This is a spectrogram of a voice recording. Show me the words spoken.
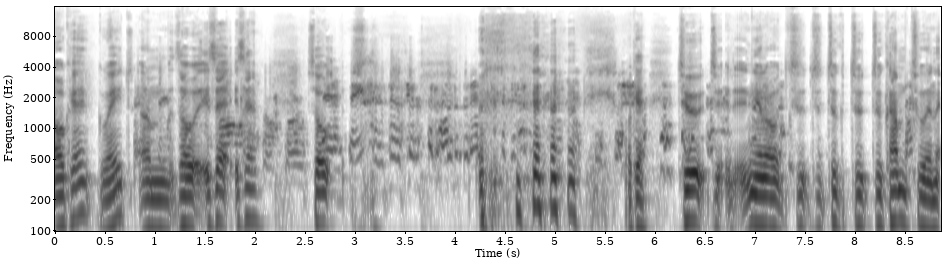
Okay, great. Um, so is that is that so? okay, to, to you know to, to to to come to an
